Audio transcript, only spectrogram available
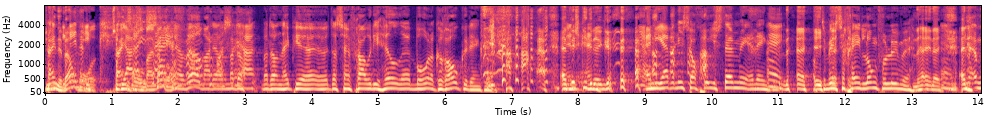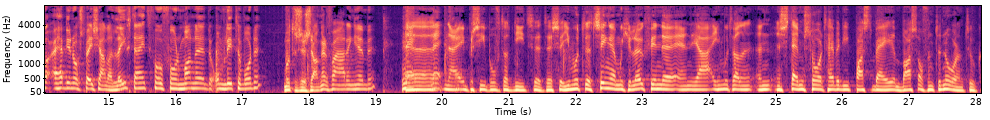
Zijn er wel? vol- Zijn ja, er volgens mij zijn wel? er wel, maar dan, maar, dat, maar dan heb je... eh, Dat zijn vrouwen die heel eh, behoorlijk roken, denk ik. En whisky en- drinken? en die hebben niet zo'n goede stem meer, denk ik. Nee. Of tenminste geen longvolume. Nee, nee. En eh, heb je nog speciale leeftijd voor, voor mannen om lid te worden? Moeten ze zangervaring hebben? Nee, Eh, nee. nee, in principe hoeft dat niet. Eh, je moet het zingen moet je leuk vinden. En, ja, en je moet wel een, een, een stemsoort hebben die past bij een bas of een tenor natuurlijk.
